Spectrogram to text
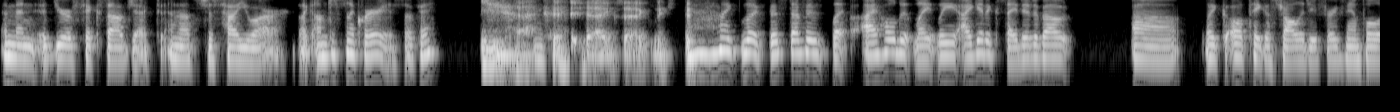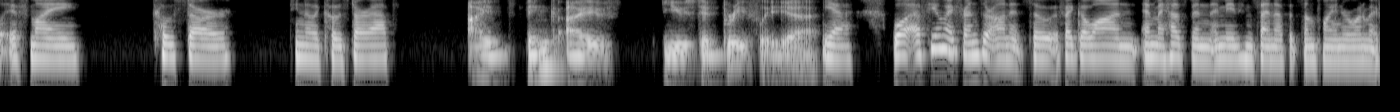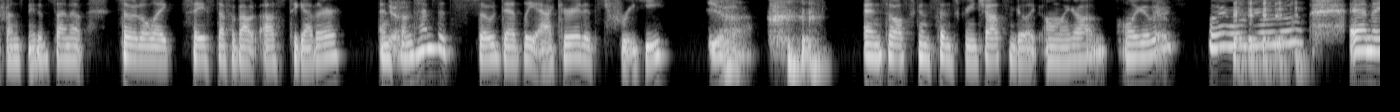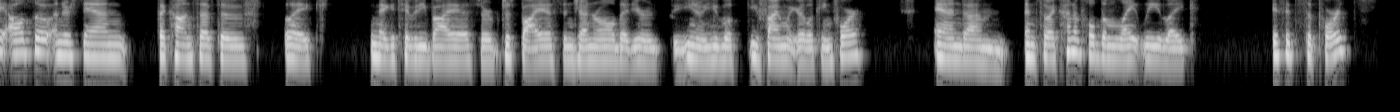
and then you're a fixed object, and that's just how you are. Like, I'm just an Aquarius, okay? yeah yeah exactly like, look, this stuff is like, I hold it lightly. I get excited about, uh, like, I'll take astrology, for example. If my co star, do you know the co star app? i think i've used it briefly yeah Yeah. Well, a few of my friends are on it. So if I go on, and my husband, I made him sign up at some point, or one of my friends made him sign up. So it'll like say stuff about us together. And Yeah. sometimes it's so deadly accurate, it's freaky. yeah And so I can send screenshots and be like, oh my God, look at this. Like, what's going on? and I also understand the concept of like negativity bias or just bias in general that you're, you know, you look, you find what you're looking for. And um, and so I kind of hold them lightly, like if it supports,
